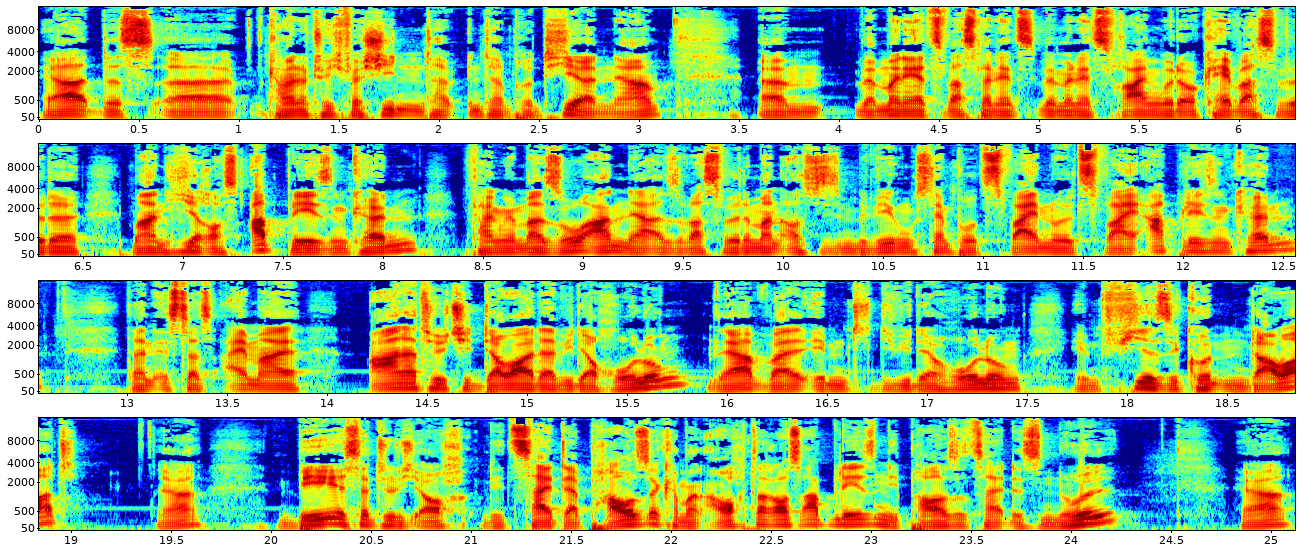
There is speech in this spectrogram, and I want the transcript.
Ja, das äh, kann man natürlich verschieden inter interpretieren. Ja, ähm, wenn man jetzt, was man jetzt, wenn man jetzt fragen würde, okay, was würde man hieraus ablesen können? Fangen wir mal so an. Ja, also was würde man aus diesem Bewegungstempo 202 ablesen können? Dann ist das einmal A natürlich die Dauer der Wiederholung, ja, weil eben die Wiederholung eben vier Sekunden dauert. Ja. B ist natürlich auch die Zeit der Pause, kann man auch daraus ablesen. Die Pausezeit ist null. Ja,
